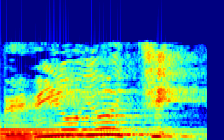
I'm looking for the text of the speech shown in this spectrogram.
レディオよいち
